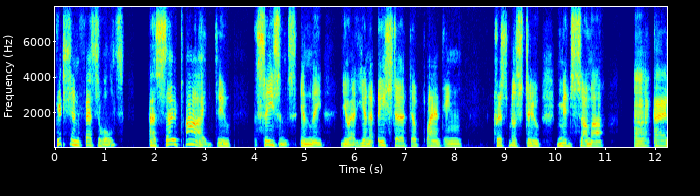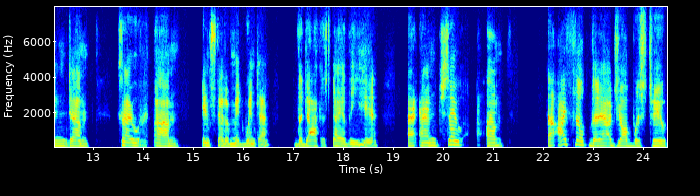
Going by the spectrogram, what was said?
Christian festivals are so tied to seasons in the you know Easter to planting, Christmas to midsummer, uh, and um, so um, instead of midwinter, the darkest day of the year, uh, and so um, uh, I felt that our job was to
